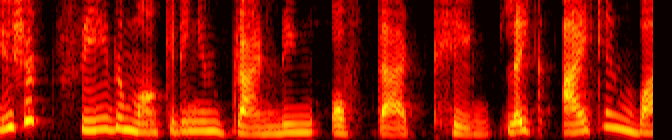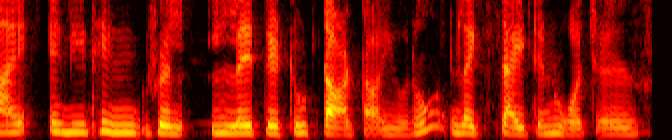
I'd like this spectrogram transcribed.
you should see the marketing and branding of that thing. Like i can buy anything related to tata you know like titan watches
